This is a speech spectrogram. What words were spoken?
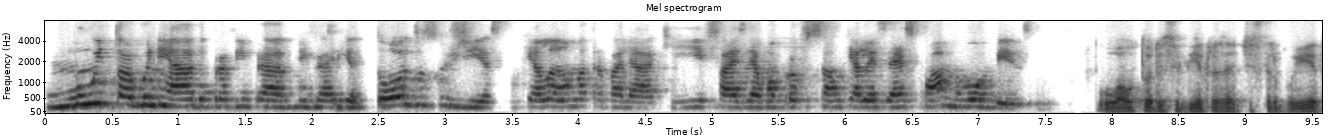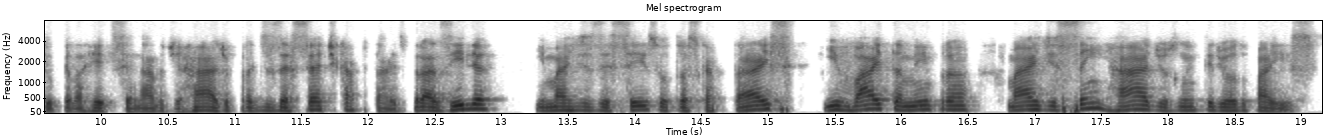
muito agoniada para vir para a livraria todos os dias, porque ela ama trabalhar aqui e faz, é uma profissão que ela exerce com amor mesmo. O Autores e Livros é distribuído pela Rede Senado de Rádio para 17 capitais, Brasília e mais 16 outras capitais, e vai também para mais de 100 rádios no interior do país.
